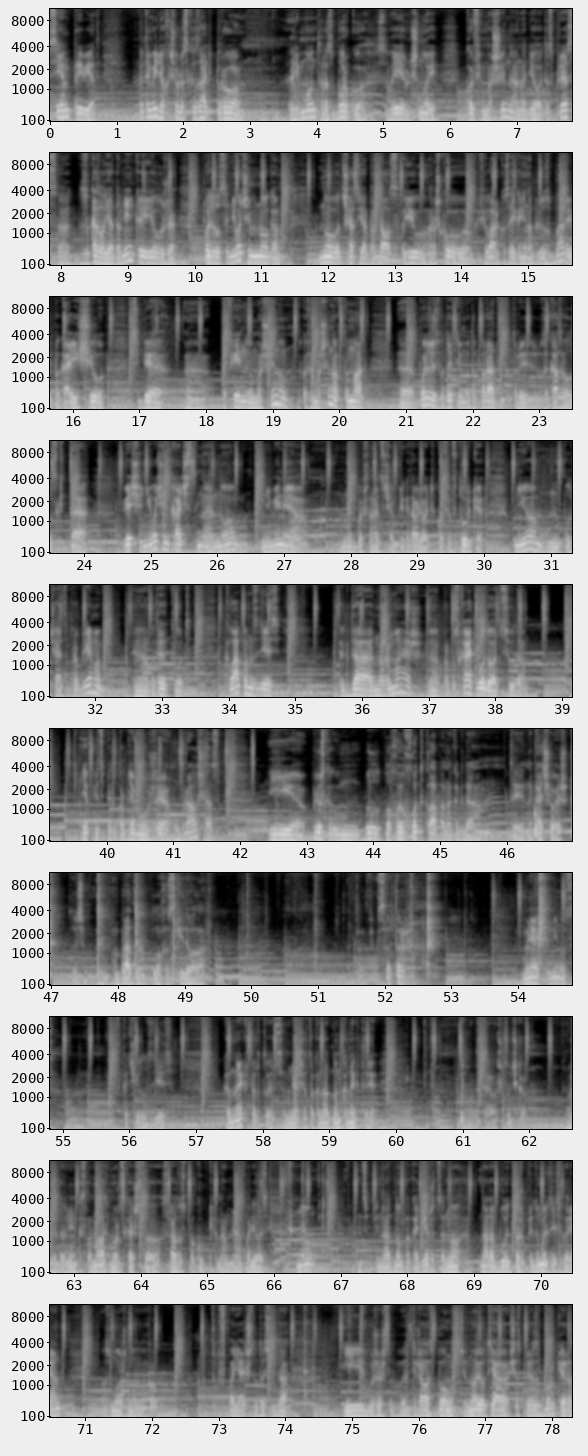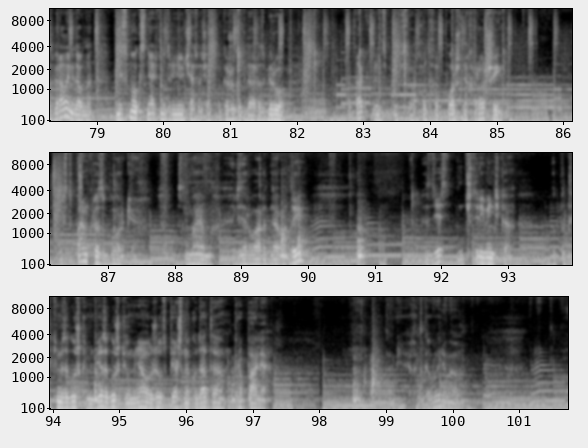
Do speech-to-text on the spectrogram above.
Всем привет! В этом видео хочу рассказать про ремонт, разборку своей ручной кофемашины. Она делает эспрессо. Заказывал я давненько ее уже, пользовался не очень много. Но вот сейчас я продал свою рожковую кофеварку Сайканина Плюс Бар и пока ищу себе э, кофейную машину, кофемашину, автомат, э, пользуюсь вот этим вот аппаратом, который заказывал из Китая. Вещи не очень качественная, но тем не менее мне больше нравится, чем приготавливать кофе в турке. У нее получается проблема, э, вот этот вот клапан здесь, когда нажимаешь, э, пропускает воду отсюда. Я, в принципе, эту проблему уже убрал сейчас. И плюс как, был плохой ход клапана, когда ты накачиваешь, то есть обратно плохо скидывало. Там фиксатор. У меня еще минус э, скочил здесь коннектор, то есть у меня сейчас только на одном коннекторе вот такая вот штучка. Уже давненько сломалась, можно сказать, что сразу с покупки она у меня отвалилась. Но, в принципе, на одном пока держится, но надо будет тоже придумать здесь вариант, возможно, впаять что-то сюда и уже чтобы держалась полностью. Но и вот я сейчас при разборке разбирал недавно, не смог снять внутреннюю часть, вот сейчас покажу, когда разберу. А так, в принципе, все, ход поршня хороший. Приступаем к разборке. Снимаем резервуар для воды. Здесь 4 винтика. Вот под такими заглушками. Две заглушки у меня уже успешно куда-то пропали. Так, я их отковыриваю.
